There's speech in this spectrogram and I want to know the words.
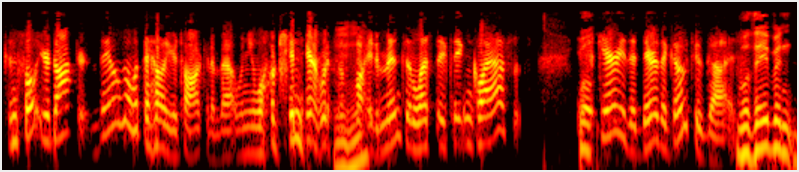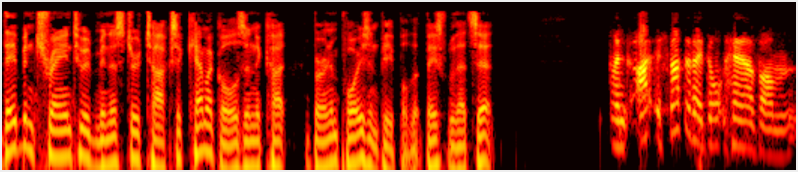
consult your doctor. They don't know what the hell you're talking about when you walk in there with the vitamins unless they've taken classes. It's scary that they're the go-to guys. Well, they've been they've been trained to administer toxic chemicals and to cut, burn, and poison people. But basically, that's it. and I, it's not that I don't have um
